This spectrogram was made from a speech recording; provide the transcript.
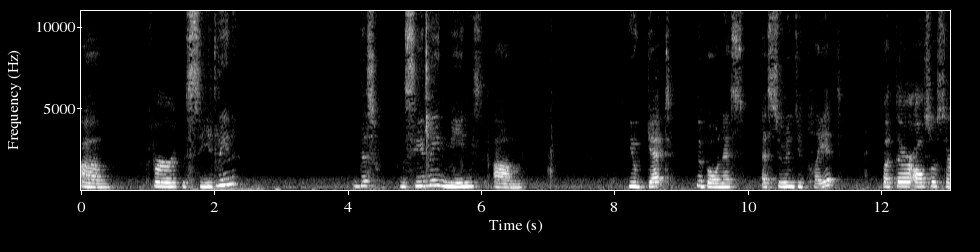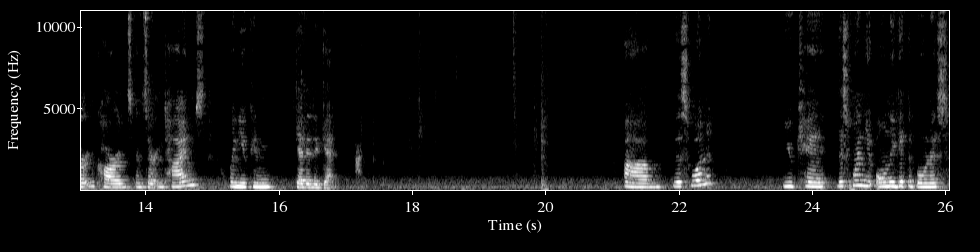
um, for the seedling, this the seedling means um, you get the bonus as soon as you play it, but there are also certain cards and certain times when you can get it again. Um, this one, you can, this one you only get the bonus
